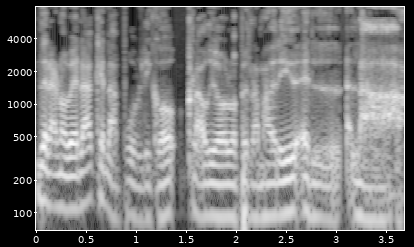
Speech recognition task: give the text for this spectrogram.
de la novela que la publicó Claudio López La Madrid, el- la,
